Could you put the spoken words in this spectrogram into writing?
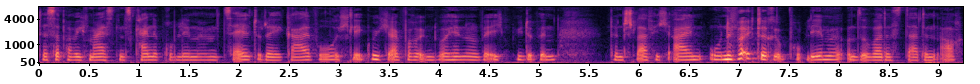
deshalb habe ich meistens keine Probleme im Zelt oder egal wo. Ich lege mich einfach irgendwo hin und wenn ich müde bin, dann schlafe ich ein ohne weitere Probleme und so war das da dann auch.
